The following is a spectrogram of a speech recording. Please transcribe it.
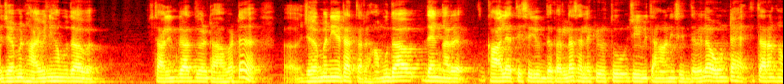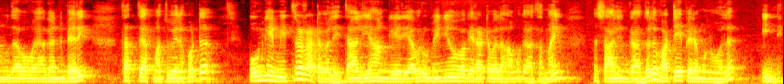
ජර්මන් හයවෙනි හමුදාව ස්ටාලින් ග්‍රාද්වලට ආවට ජර්මණයටත් අර හමුදා දැන් අර කාල ඇතිස යුද්ධ කරලා සැලකයුතු ජීවිතහානි සිද්ධ වෙලා ඔවුන්ට ඇති තරම් හමුදාව හොයාගන්න බැරි තත්ත්වයක් මතු වෙනකොට ඔවුන්ගේ මිත්‍ර රටවල ඉතාලිය හංගේරියාව රුමේනියෝ වගේ රටවල හමුදා තමයි ස්ථාලින් ගාන්දල වටේ පෙරමුණුවල ඉන්නේ.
